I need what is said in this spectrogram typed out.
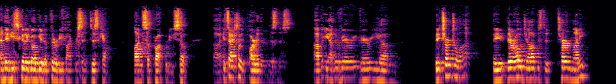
And then he's going to go get a 35% discount on some property. So uh, it's actually part of their business. Uh, but yeah, they're very, very, um, they charge a lot. They, their whole job is to turn money.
